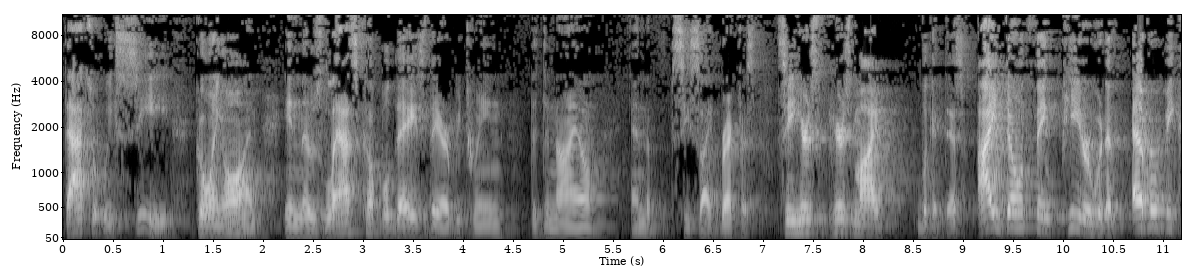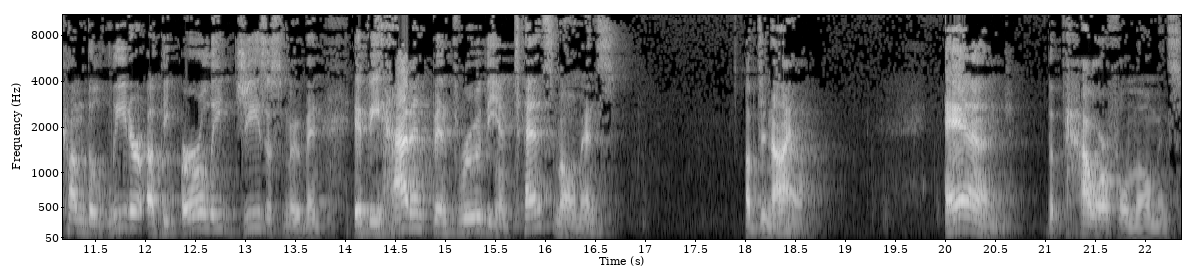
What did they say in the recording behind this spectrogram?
That's what we see going on in those last couple days there between the denial and the seaside breakfast. See, here's, here's my look at this. I don't think Peter would have ever become the leader of the early Jesus movement if he hadn't been through the intense moments of denial and the powerful moments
